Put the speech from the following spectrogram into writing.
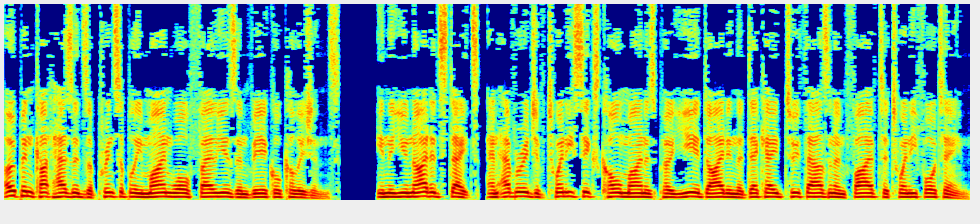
Open-cut hazards are principally mine wall failures and vehicle collisions. In the United States, an average of 26 coal miners per year died in the decade 2005 to 2014.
